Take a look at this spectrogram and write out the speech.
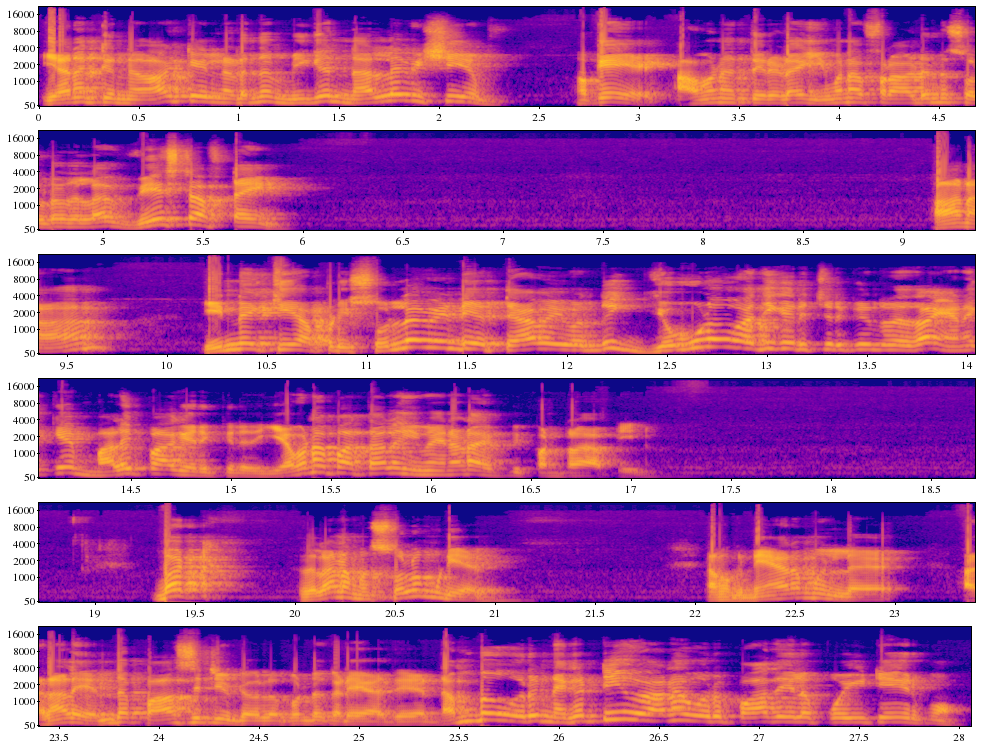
எனக்கு இந்த வாழ்க்கையில் நடந்த மிக நல்ல விஷயம். ஓகே அவனை திருட இவனை ஃப்ராடுன்னு சொல்றதெல்லாம் வேஸ்ட் ஆஃப் டைம் ஆனா இன்னைக்கு அப்படி சொல்ல வேண்டிய தேவை வந்து எவ்வளவு அதிகரிச்சிருக்குன்றது தான் எனக்கே மலைப்பாக இருக்கிறது. எவனை பார்த்தாலும் இவன் என்னடா இப்படி பண்றா அப்படின்னு. பட் இதெல்லாம் நம்ம சொல்ல முடியாது. நமக்கு நேரமும் இல்லை. அதனால எந்த பாசிட்டிவ் டெவலப்மெண்ட்டும் கிடையாது. நம்ம ஒரு நெகட்டிவான ஒரு பாதையில போயிட்டே இருப்போம்.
